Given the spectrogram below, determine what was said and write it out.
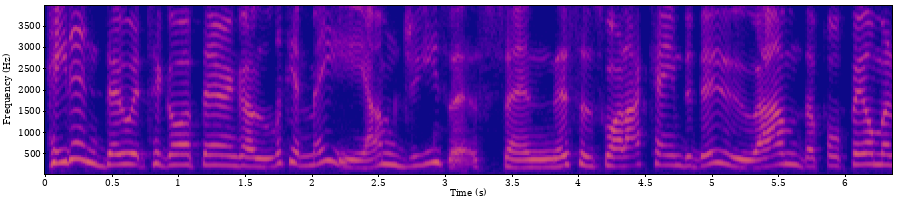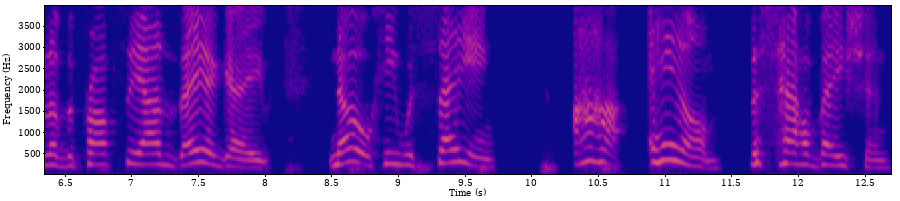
he didn't do it to go up there and go, Look at me, I'm Jesus, and this is what I came to do. I'm the fulfillment of the prophecy Isaiah gave. No, he was saying, I am the salvation.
